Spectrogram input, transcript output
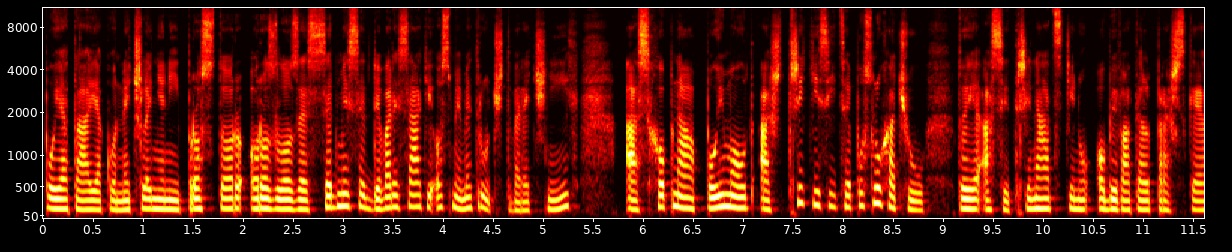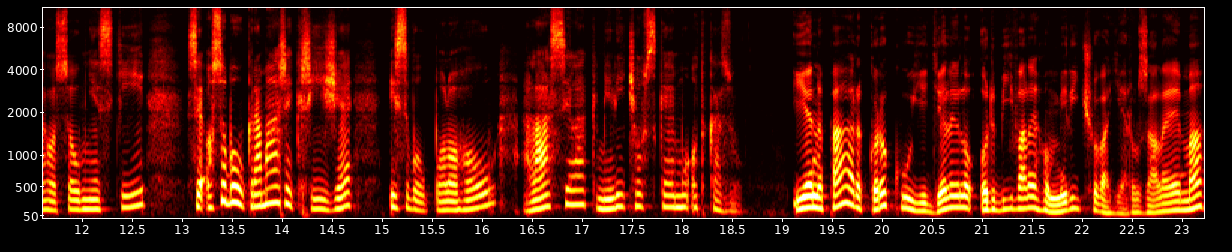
pojatá jako nečleněný prostor o rozloze 798 metrů čtverečních a schopná pojmout až 3000 posluchačů, to je asi třináctinu obyvatel pražského souměstí, se osobou kramáře kříže i svou polohou hlásila k milíčovskému odkazu. Jen pár kroků ji dělilo od bývalého Milíčova Jeruzaléma,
